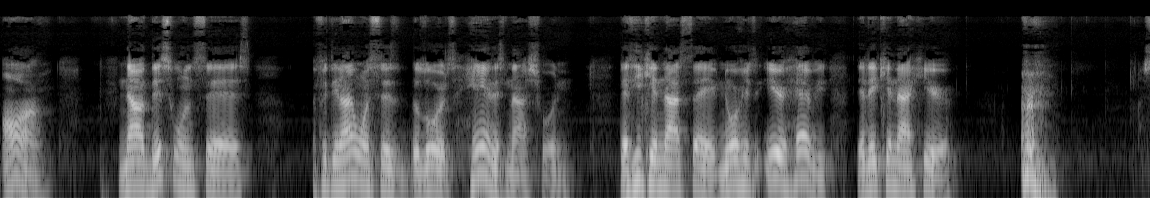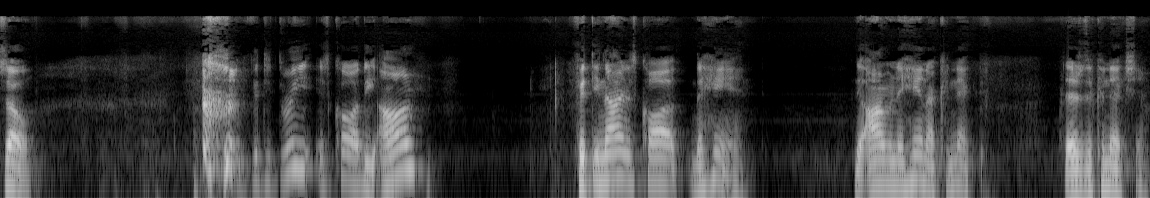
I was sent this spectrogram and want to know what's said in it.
arm now this one says, 59 one says, the Lord's hand is not shortened, that he cannot save, nor his ear heavy, that it cannot hear. so, 53 is called the arm. 59 is called the hand. The arm and the hand are connected. There's the connection.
